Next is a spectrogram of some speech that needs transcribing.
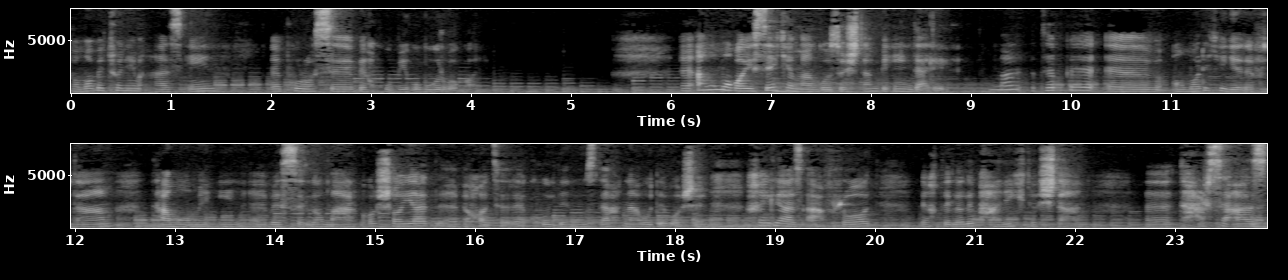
تا ما بتونیم از این پروسه به خوبی عبور بکنیم. اما مقایسه که من گذاشتم به این دلیل. من طبق آماری که گرفتم تمام این به اصطلاح مرگ شاید به خاطر کوید 19 نبوده باشه. خیلی از افراد اختلال پنیک داشتن. ترس از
